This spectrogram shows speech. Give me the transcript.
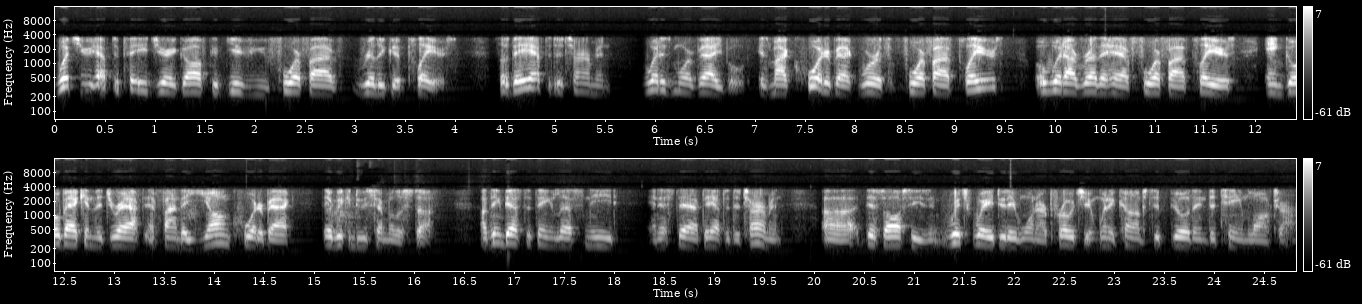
What you have to pay Jerry Goff could give you four or five really good players. So they have to determine what is more valuable. Is my quarterback worth four or five players, or would I rather have four or five players and go back in the draft and find a young quarterback that we can do similar stuff? I think that's the thing Les Snead and his staff they have to determine uh, this offseason which way do they want to approach it when it comes to building the team long term.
